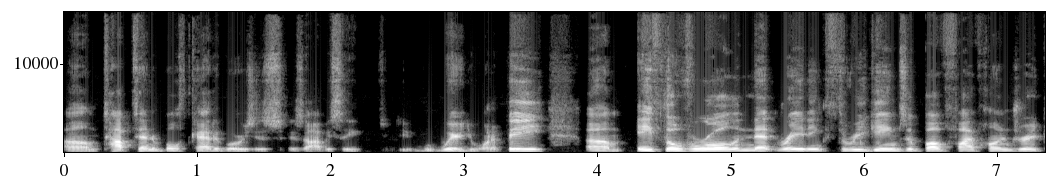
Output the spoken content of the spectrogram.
um, top ten in both categories is is obviously where you want to be. Um, eighth overall in net rating, three games above 500.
